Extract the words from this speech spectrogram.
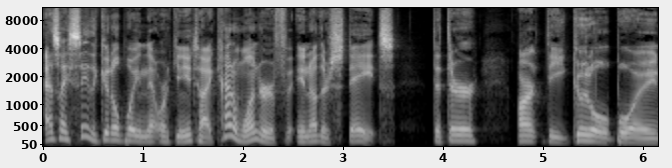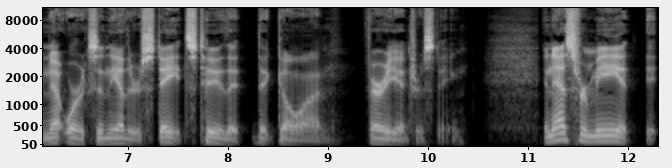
as I say the good old boy network in Utah, I kind of wonder if in other states that there aren't the good old boy networks in the other states too that that go on. Very interesting. And as for me, it, it,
